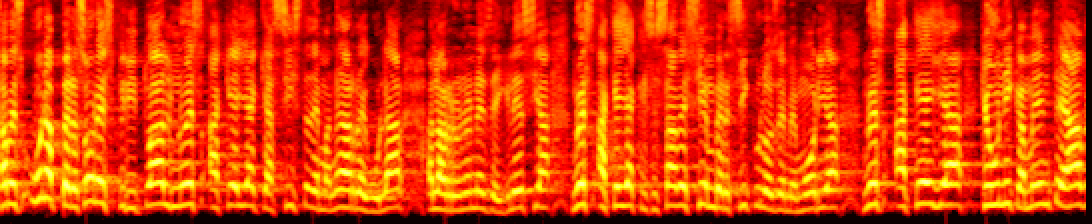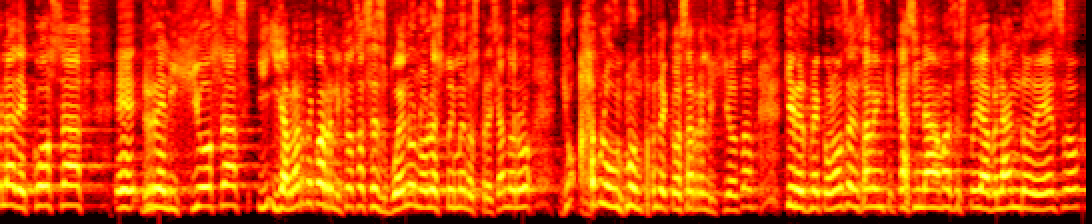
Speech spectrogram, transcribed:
Sabes, una persona espiritual no es aquella que asiste de manera regular a las reuniones de iglesia, no es aquella que se sabe 100 versículos de memoria, no es aquella que únicamente habla de cosas eh, religiosas. Y, hablar de cosas religiosas es bueno, no lo estoy menospreciando, no, yo hablo un montón de cosas religiosas. Quienes me conocen saben que casi nada más estoy hablando de eso.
